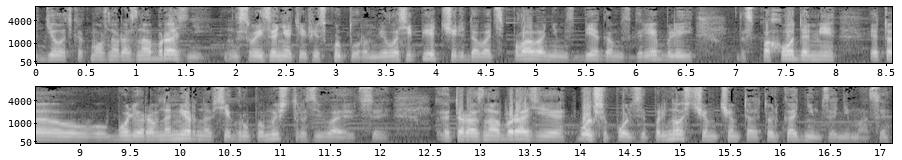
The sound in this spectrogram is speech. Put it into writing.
делать как можно разнообразней свои занятия физкультурой. Велосипед чередовать с плаванием, с бегом, с греблей, с походами. Это более равномерно все группы мышц развиваются это разнообразие больше пользы приносит, чем чем-то только одним заниматься.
